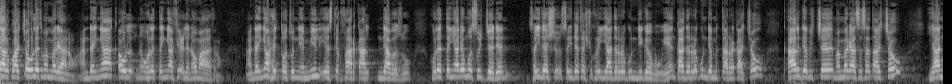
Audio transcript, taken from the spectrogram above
ያልኳቸው ሁለት መመሪያ ነው። አንደኛ ቀውል ሁለተኛ ፊዕል ነው ማለት ነው። አንደኛው ሕጦቱን የሚል የእስትግፋር ቃል እንዲያበዙ ሁለተኛ ደግሞ ሱጀደን ሰይደተ ሽኩር እያደረጉ እንዲገቡ። ይህን ካደረጉ እንደምታረቃቸው ቃል ገብቼ መመሪያ ስሰጣቸው ያን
